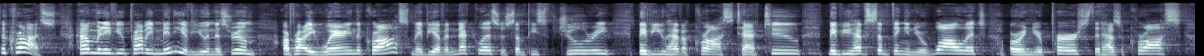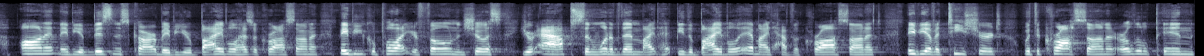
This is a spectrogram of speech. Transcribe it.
the cross. How many of you, probably many of you in this room, are probably wearing the cross? Maybe you have a necklace or some piece of jewelry. Maybe you have a cross tattoo. Maybe you have something in your wallet or in your purse that has a cross on it. Maybe a business card. Maybe your Bible has a cross on it. Maybe you could pull out your phone and show us your apps, and one of them might be the Bible. It might have a cross on it. Maybe you have a t shirt with the cross on it or a little pin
